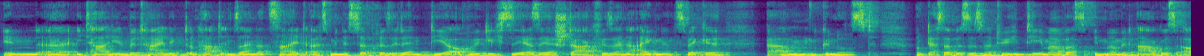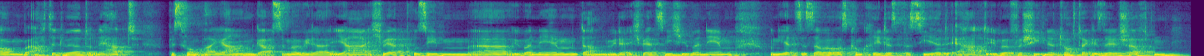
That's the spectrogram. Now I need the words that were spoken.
in äh, Italien beteiligt und hat in seiner Zeit als Ministerpräsident die er auch wirklich sehr, sehr stark für seine eigenen Zwecke ähm, genutzt. Und deshalb ist es natürlich ein Thema, was immer mit Argus-Augen beachtet wird. Und er hat bis vor ein paar Jahren gab es immer wieder, ja, ich werde ProSieben äh, übernehmen, dann wieder, ich werde es nicht übernehmen. Und jetzt ist aber was Konkretes passiert. Er hat über verschiedene Tochtergesellschaften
